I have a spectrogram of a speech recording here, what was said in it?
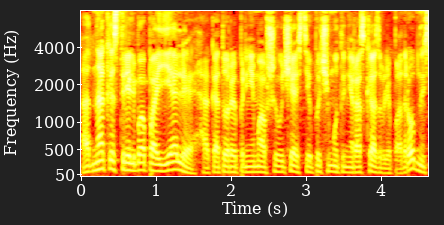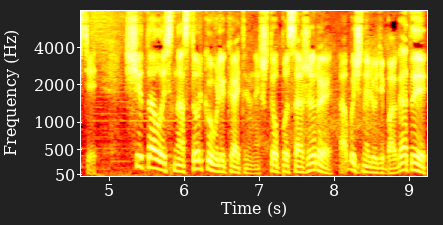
Однако стрельба по Яле, о которой принимавшие участие почему-то не рассказывали подробностей, считалась настолько увлекательной, что пассажиры, обычно люди богатые,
